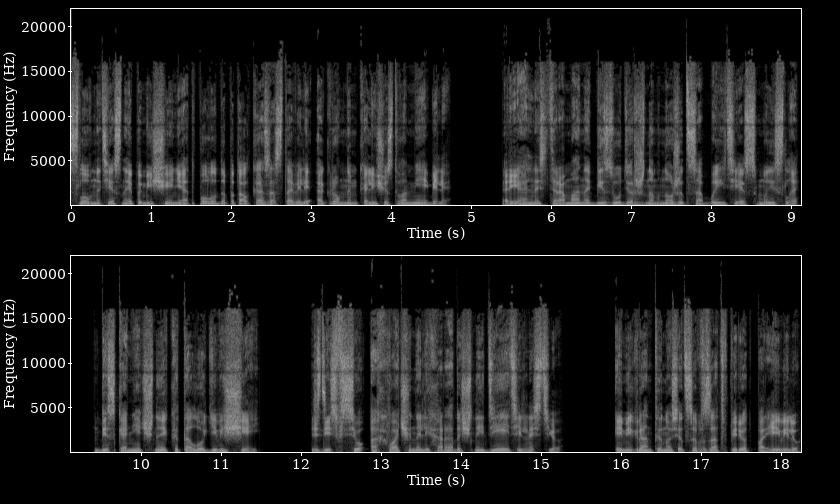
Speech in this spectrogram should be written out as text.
Словно тесное помещение от пола до потолка заставили огромным количеством мебели. Реальность романа безудержно множит события, смыслы, бесконечные каталоги вещей. Здесь все охвачено лихорадочной деятельностью. Эмигранты носятся взад-вперед по ревелю,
